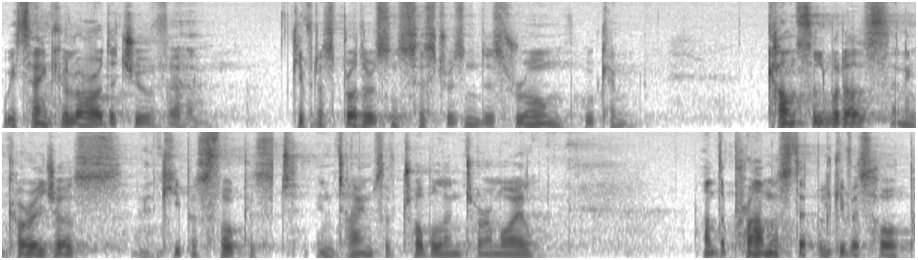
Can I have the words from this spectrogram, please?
We thank you, Lord, that you've uh, given us brothers and sisters in this room who can counsel with us and encourage us and keep us focused in times of trouble and turmoil on the promise that will give us hope.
